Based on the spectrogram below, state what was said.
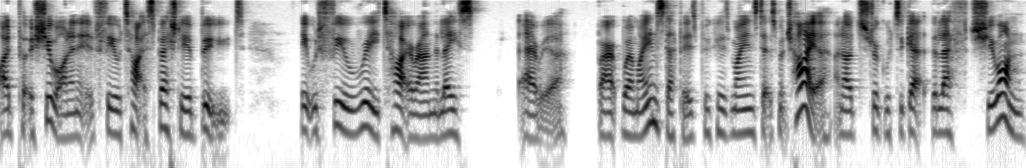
I'd put a shoe on and it'd feel tight, especially a boot it would feel really tight around the lace area where my instep is because my instep's much higher and I'd struggle to get the left shoe on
